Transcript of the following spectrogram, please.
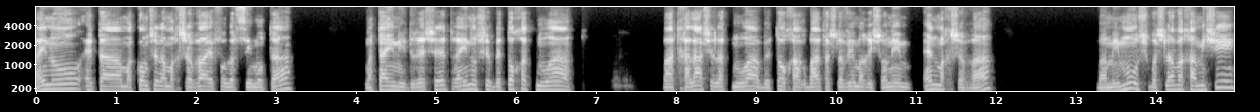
ראינו את המקום של המחשבה, איפה לשים אותה, מתי היא נדרשת. ראינו שבתוך התנועה, בהתחלה של התנועה, בתוך ארבעת השלבים הראשונים, אין מחשבה. במימוש, בשלב החמישי,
